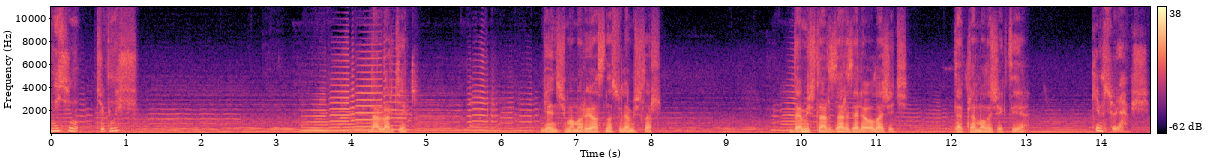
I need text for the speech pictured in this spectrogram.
Niçin çıkmış? Derler ki genç imama rüyasında söylemişler. Demişler zelzele olacak, deprem olacak diye. Kim söylemiş?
